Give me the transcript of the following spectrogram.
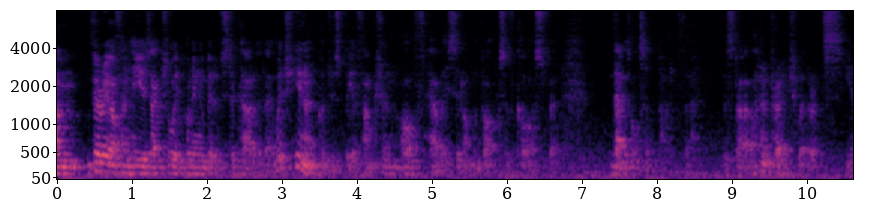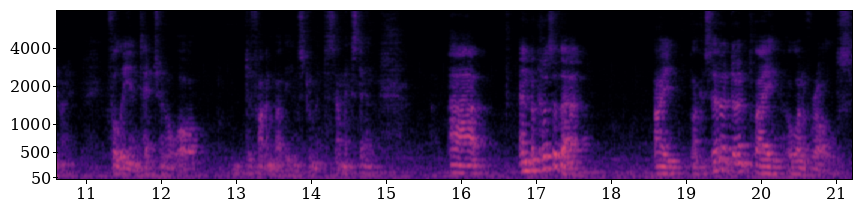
Um, very often he is actually putting a bit of staccato there, which, you know, could just be a function of how they sit on the box, of course, but that is also part of the, the style and approach, whether it's, you know, fully intentional or defined by the instrument to some extent. Uh, and because of that, I, like I said, I don't play a lot of rolls.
